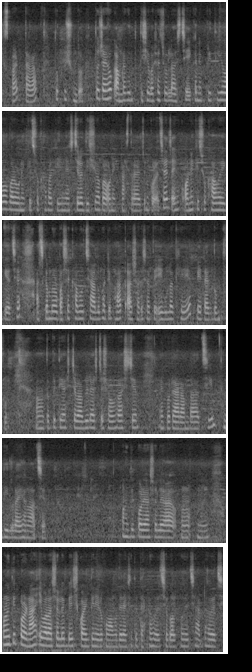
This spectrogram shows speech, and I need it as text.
এক্সপার্ট তারা, তো খুবই সুন্দর। তো যাই হোক আমরা কিন্তু দেশের বাসায় চলে আসছি। এখানে প্রীতিও আবার অনেক কিছু খাবার কিনে নিয়ে এসেছিল দিশিও আবার অনেক নাস্তার আয়োজন করেছে। যাই হোক অনেক কিছু খাওয়া হয়ে গিয়েছে। আজকে আমরা ওর বাসায় খাব হচ্ছে আলু ভাটে ভাত আর সাথে সাথে এগুলো খেয়ে পেট একদম ফুল। তো প্রীতি আসছে বাবির আসছে শহর আসছে। এরপরে আর আমরা আছি, দিল রায়হানো আছে। অনেকদিন পরে আসলে অনেকদিন পরে না এবার আসলে বেশ কয়েকদিন এরকম আমাদের একসাথে দেখা হয়েছে গল্প হয়েছে আড্ডা হয়েছে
